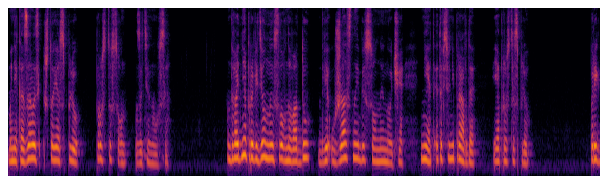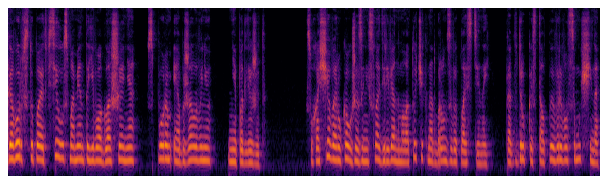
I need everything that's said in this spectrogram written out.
Мне казалось, что я сплю, просто сон затянулся. Два дня, проведенные словно в аду, две ужасные бессонные ночи. Нет, это все неправда, я просто сплю. Приговор вступает в силу с момента его оглашения, спорам и обжалованию не подлежит. Сухощавая рука уже занесла деревянный молоточек над бронзовой пластиной, как вдруг из толпы вырвался мужчина,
